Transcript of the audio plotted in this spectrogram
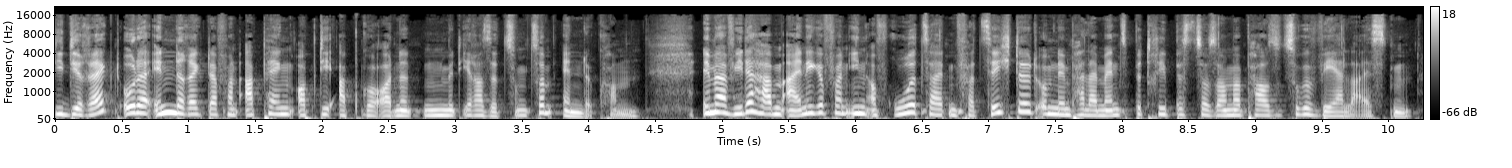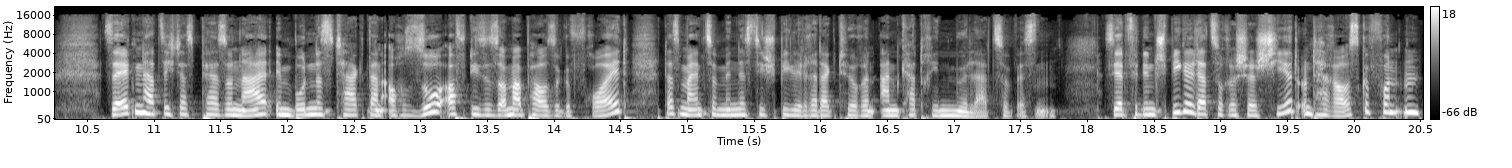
die direkt oder indirekt davon abhängen, ob die Abgeordneten mit ihrer Sitzung zum Ende kommen. Immer wieder haben einige von ihnen auf Ruhezeiten verzichtet, um den Parlamentsbetrieb bis zur Sommerpause zu gewährleisten. Selten hat sich das Personal im Bundestag dann auch so auf auf diese Sommerpause gefreut. Das meint zumindest die Spiegelredakteurin Ann-Kathrin Müller zu wissen. Sie hat für den Spiegel dazu recherchiert und herausgefunden,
